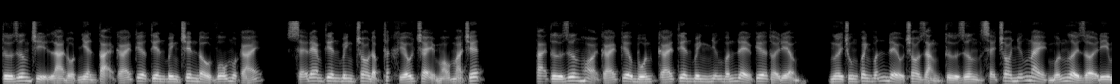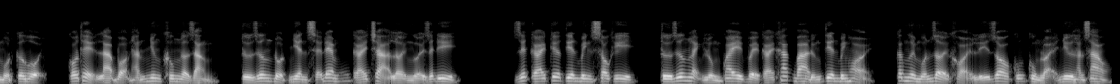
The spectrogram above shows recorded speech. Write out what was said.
từ dương chỉ là đột nhiên tại cái kia tiên binh trên đầu vỗ một cái sẽ đem tiên binh cho đập thất khiếu chảy máu mà chết. Tại từ dương hỏi cái kia bốn cái tiên binh những vấn đề kia thời điểm, người chung quanh vẫn đều cho rằng từ dương sẽ cho những này muốn người rời đi một cơ hội, có thể là bọn hắn nhưng không ngờ rằng, từ dương đột nhiên sẽ đem cái trả lời người giết đi. Giết cái kia tiên binh sau khi, từ dương lạnh lùng quay về cái khác ba đứng tiên binh hỏi, các ngươi muốn rời khỏi lý do cũng cùng loại như hắn sao?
